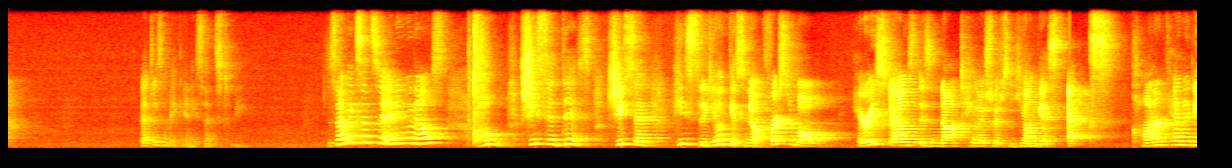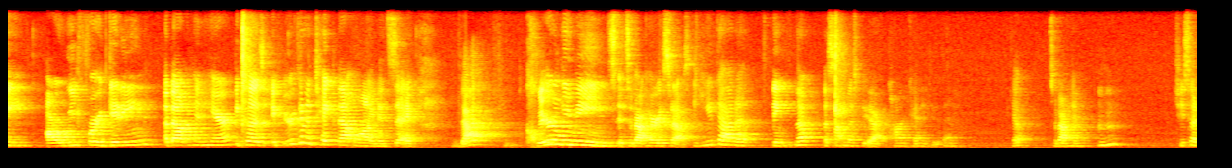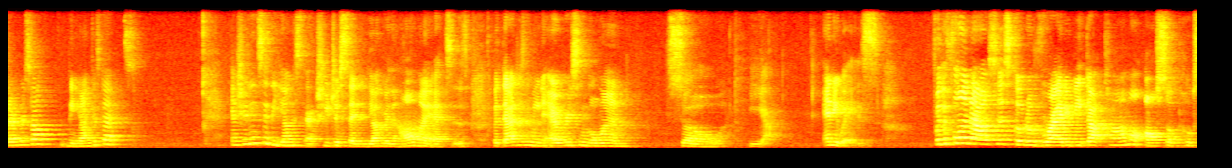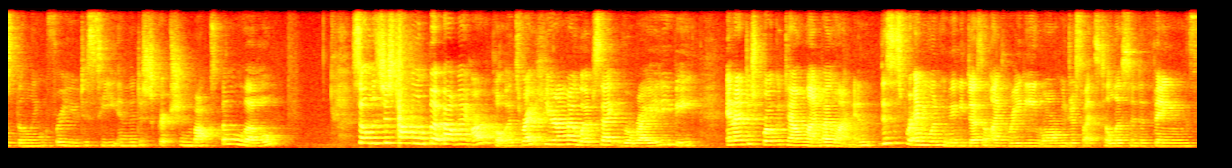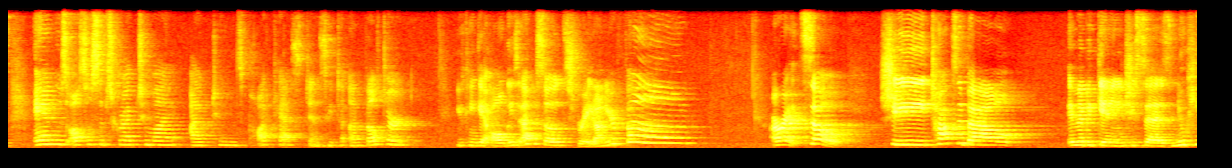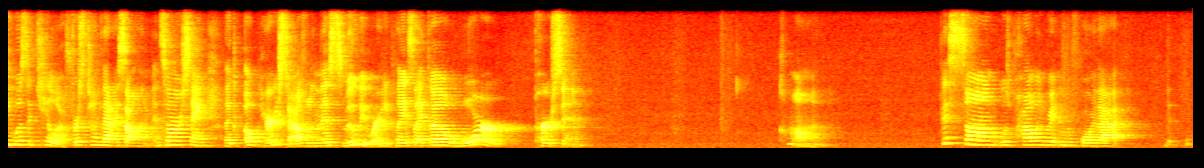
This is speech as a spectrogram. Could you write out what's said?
That doesn't make any sense to me. Does that make sense to anyone else? Oh, she said this. She said he's the youngest. No, first of all, Harry Styles is not Taylor Swift's youngest ex. Conor Kennedy, are we forgetting about him here? Because if you're going to take that line and say, that clearly means it's about Harry Styles, you gotta think, nope, that's not supposed to be that Conor Kennedy then. Yep, it's about him. Mm-hmm. She said it herself, the youngest ex. And she didn't say the youngest ex, she just said younger than all my exes, but that doesn't mean every single one. So, yeah. Anyways, for the full analysis, go to varietybeat.com. I'll also post the link for you to see in the description box below. So let's just talk a little bit about my article. It's right here on my website, Variety Beat, and I just broke it down line by line. And this is for anyone who maybe doesn't like reading or who just likes to listen to things and who's also subscribed to my iTunes podcast, Jensita Unfiltered. You can get all these episodes straight on your phone. All right, so she talks about in the beginning, she says, knew he was a killer, first time that I saw him. And some are saying, like, oh, Harry Styles was in this movie where he plays like a war person. Come on. This song was probably written before that.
